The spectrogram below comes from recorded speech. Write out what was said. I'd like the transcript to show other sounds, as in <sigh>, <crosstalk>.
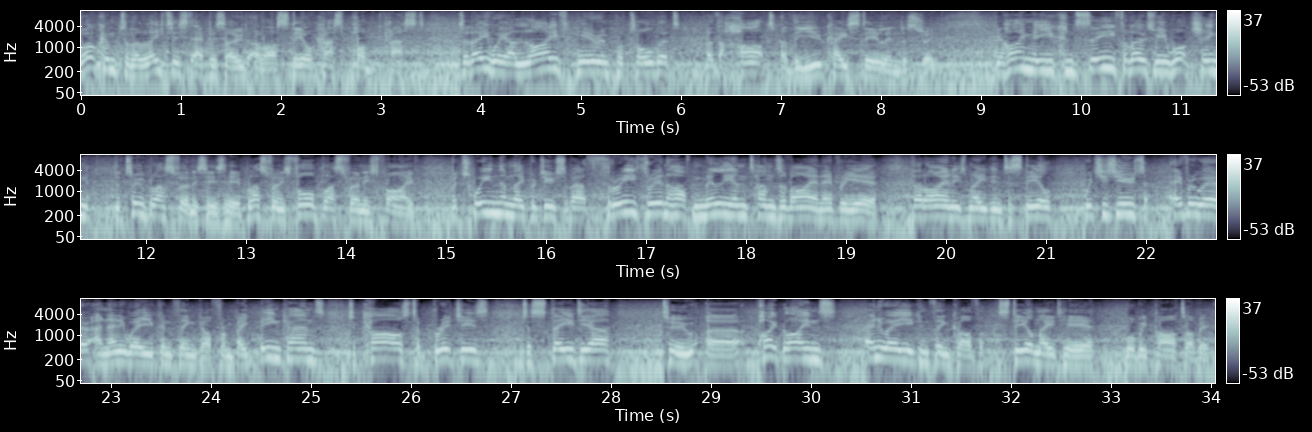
Welcome to the latest episode of our Steelcast podcast. Today we are live here in Port Talbot at the heart of the UK steel industry. Behind me you can see, for those of you watching, the two blast furnaces here, blast furnace 4, blast furnace 5. Between them they produce about three, three and a half million tonnes of iron every year. That iron is made into steel, which is used everywhere and anywhere you can think of, from baked bean cans, to cars, to bridges, to stadia, to uh, pipelines, anywhere you can think of, steel made here will be part of it.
